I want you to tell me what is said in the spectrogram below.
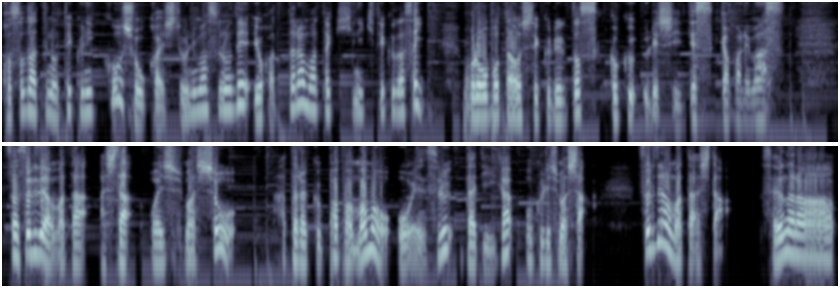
子育てのテクニックを紹介しておりますので、よかったらまた聞きに来てください。フォローボタンを押してくれるとすっごく嬉しいです。頑張れます。さあ、それではまた明日お会いしましょう。働くパパママを応援するダディがお送りしました。それではまた明日。さようなら。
